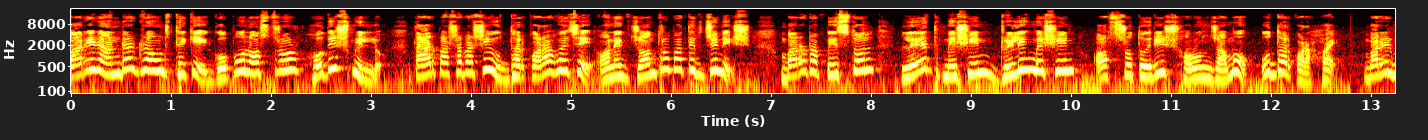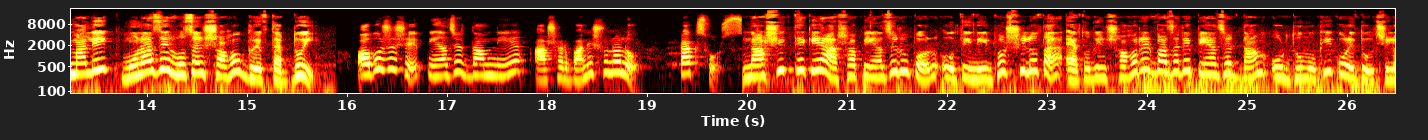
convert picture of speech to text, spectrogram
বাড়ির আন্ডারগ্রাউন্ড থেকে গোপন অস্ত্র হদিশ মিলল। তার পাশাপাশি উদ্ধার করা হয়েছে অনেক যন্ত্রপাতির জিনিস। বারোটা পিস্তল লেদ মেশিন ড্রিলিং মেশিন অস্ত্র তৈরির সরঞ্জামও উদ্ধার করা হয়। বাড়ির মালিক মোনাজির হোসেন সহ গ্রেফতার দুই। অবশেষে পেঁয়াজের দাম নিয়ে আশার বাণী শোনালো টাস্কফোর্স নাসিক থেকে আসা পেঁয়াজের উপর অতি নির্ভরশীলতা এতদিন শহরের বাজারে পেঁয়াজের দাম ঊর্ধ্বমুখী করে তুলছিল।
